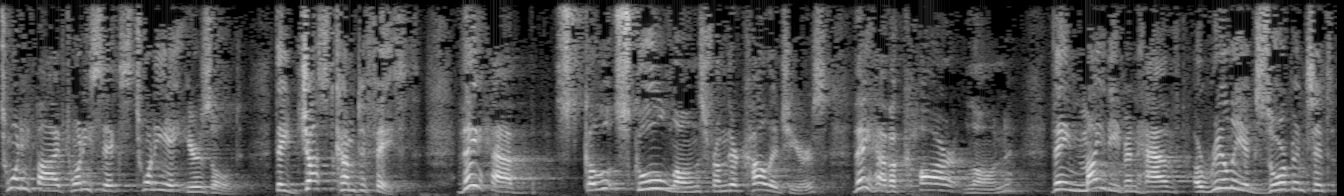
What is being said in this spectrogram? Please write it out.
25, 26, 28 years old, they just come to faith. They have school, loans from their college years. They have a car loan. They might even have a really exorbitant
